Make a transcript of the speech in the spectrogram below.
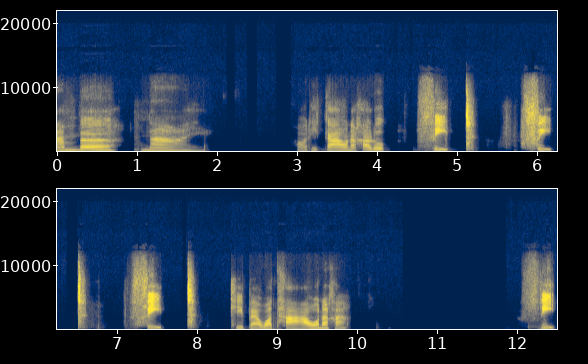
number nine ข้อที่เก้านะคะลูก feet feet feet ที่แปลว่าเท้านะคะ feet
